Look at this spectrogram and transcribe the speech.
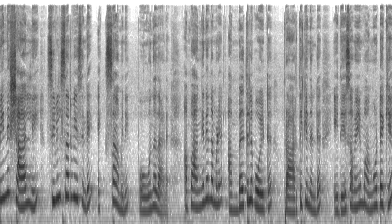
പിന്നെ ശാലിനി സിവിൽ സർവീസിന്റെ എക്സാമിന് പോകുന്നതാണ്. അപ്പോൾ അങ്ങനെ നമ്മുടെ അമ്പലത്തിൽ പോയിട്ട് പ്രാർത്ഥിക്കുന്നുണ്ട്. ഇതേ സമയം അങ്ങോട്ടേക്ക്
